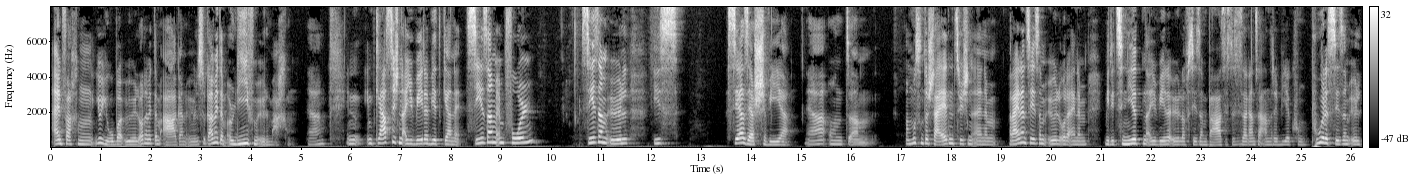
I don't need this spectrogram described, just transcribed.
einfachen Jojobaöl oder mit einem Arganöl, sogar mit einem Olivenöl machen. Ja, in, im klassischen Ayurveda wird gerne Sesam empfohlen. Sesamöl ist sehr, sehr schwer. Ja, und ähm, man muss unterscheiden zwischen einem reinen Sesamöl oder einem medizinierten Ayurveda-Öl auf Sesambasis. Das ist eine ganz andere Wirkung. Pures Sesamöl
